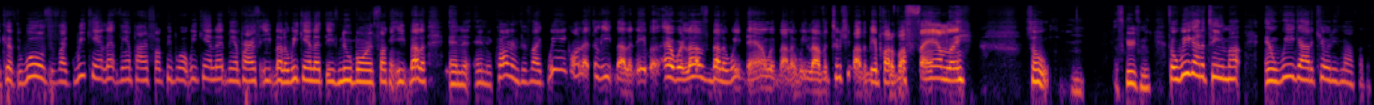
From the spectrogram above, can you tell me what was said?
because the wolves is like, we can't let vampires fuck people up. We can't let vampires eat Bella. We can't let these newborns fucking eat Bella. And the, and the Cullens is like, we ain't gonna let them eat Bella neither. Edward loves Bella. We down with Bella. We love her too. She about to be a part of our family. So, excuse me. So we gotta team up and we gotta kill these motherfuckers.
